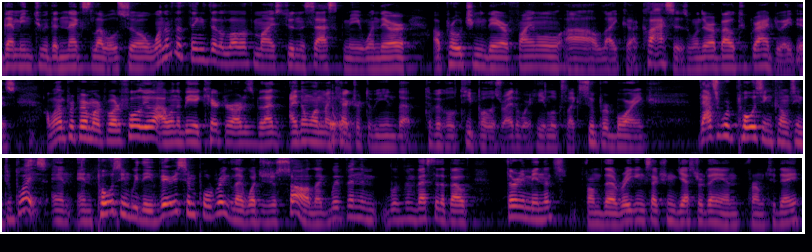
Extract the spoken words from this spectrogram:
them into the next level. So one of the things that a lot of my students ask me when they're approaching their final uh, like uh, classes, when they're about to graduate, is I want to prepare my portfolio. I want to be a character artist, but I, I don't want my character to be in the typical T pose, right, where he looks like super boring. That's where posing comes into place, and and posing with a very simple rig like what you just saw. Like we've been we've invested about 30 minutes from the rigging section yesterday and from today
